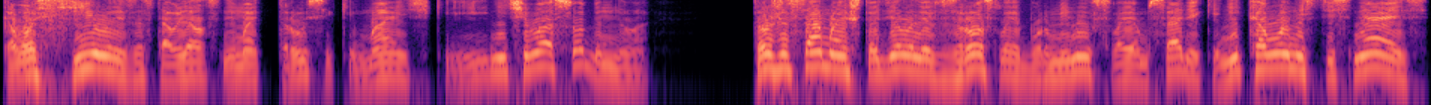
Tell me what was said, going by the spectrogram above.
кого силой заставлял снимать трусики, маечки, и ничего особенного. То же самое, что делали взрослые бурмины в своем садике, никого не стесняясь,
